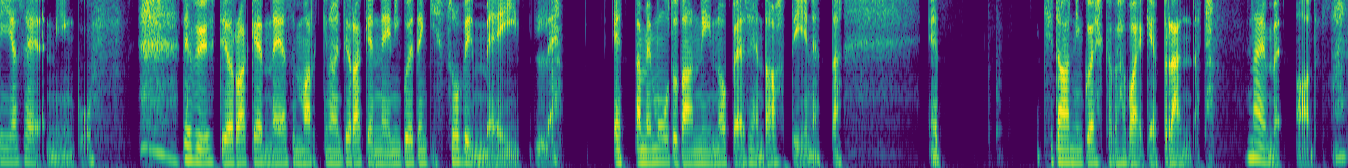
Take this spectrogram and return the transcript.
ja se niin kuin, levyyhtiön rakenne ja se markkinointirakenne ei niin kuin jotenkin sovi meille. Että me muututaan niin nopeeseen tahtiin, että sitä on niin kuin ehkä vähän vaikea brändätä. Näin me ajatellaan.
